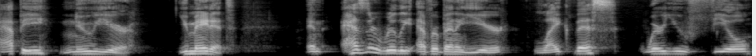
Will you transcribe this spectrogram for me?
Happy New Year. You made it. And has there really ever been a year like this where you feel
